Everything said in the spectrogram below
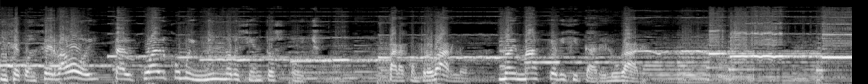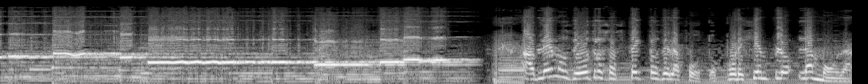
y se conserva hoy tal cual como en 1908. Para comprobarlo, no hay más que visitar el lugar. Hablemos de otros aspectos de la foto, por ejemplo, la moda.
